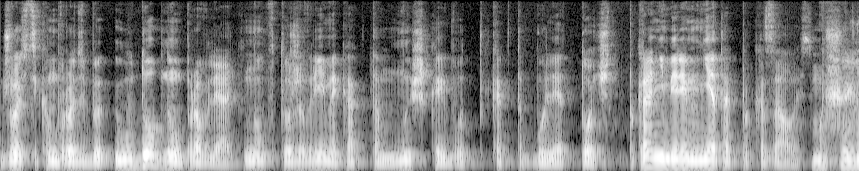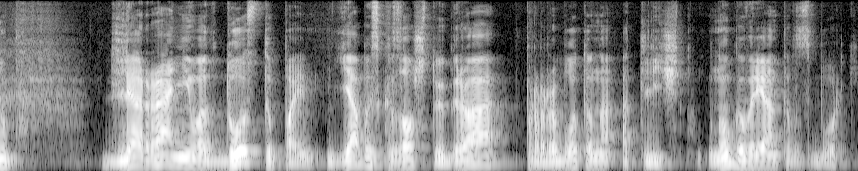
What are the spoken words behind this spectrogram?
джойстиком вроде бы и удобно управлять, но в то же время как-то мышкой вот как-то более точно. По крайней мере, мне так показалось. Мышелюб. Для раннего доступа я бы сказал, что игра проработана отлично. Много вариантов сборки.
